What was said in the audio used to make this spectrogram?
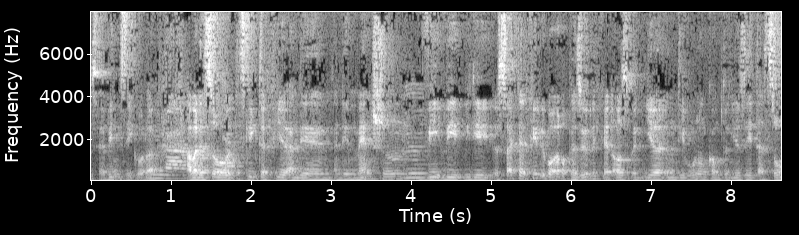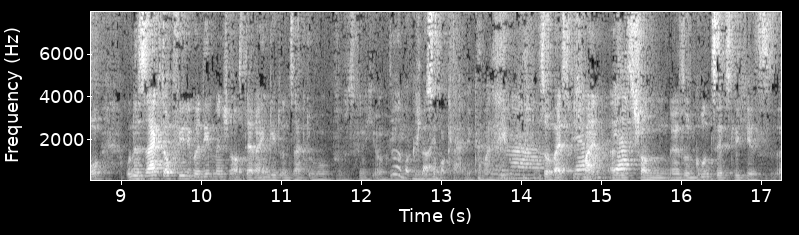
ist ja winzig, oder? Ja. Aber das, so, das liegt ja viel an den, an den Menschen, mhm. wie, wie, wie die, es sagt ja viel über eure Persönlichkeit aus, wenn ihr in die Wohnung kommt und ihr seht das so. Und es sagt auch viel über den Menschen aus, der reingeht und sagt, oh, das finde ich irgendwie super klein. super klein, hier kann man leben. Ja. So, weißt du, wie ich meine? Also es ist schon äh, so ein grundsätzliches äh,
